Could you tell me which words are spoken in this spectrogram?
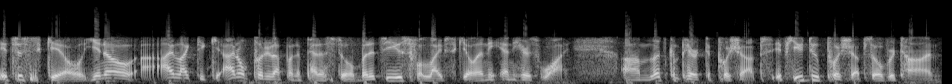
it's a skill. You know, I like to. I don't put it up on a pedestal, but it's a useful life skill, and and here's why. Um, let's compare it to push-ups. If you do push-ups over time,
